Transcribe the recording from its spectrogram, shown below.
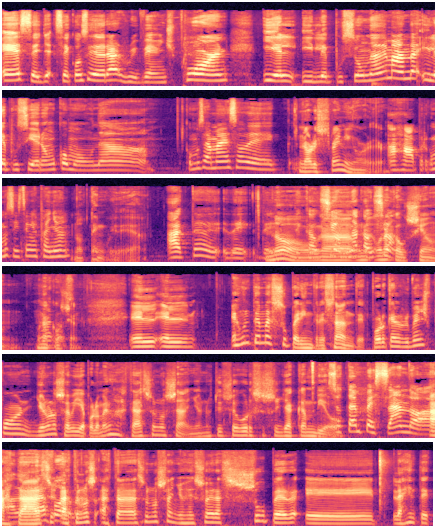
Ese se considera revenge porn y, él, y le puso una demanda y le pusieron como una... ¿Cómo se llama eso de...? No restraining order. Ajá, pero ¿cómo se dice en español? No tengo idea. Acta de, de- de- no, de caución, una, una, caución. una caución. Una Una caución. El, el- es un tema súper interesante, porque el revenge porn yo no lo sabía, por lo menos hasta hace unos años, no estoy seguro si eso ya cambió. Eso está empezando a, hasta hace, forma. hasta, unos, hasta hace unos años eso era súper... eh, la gente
